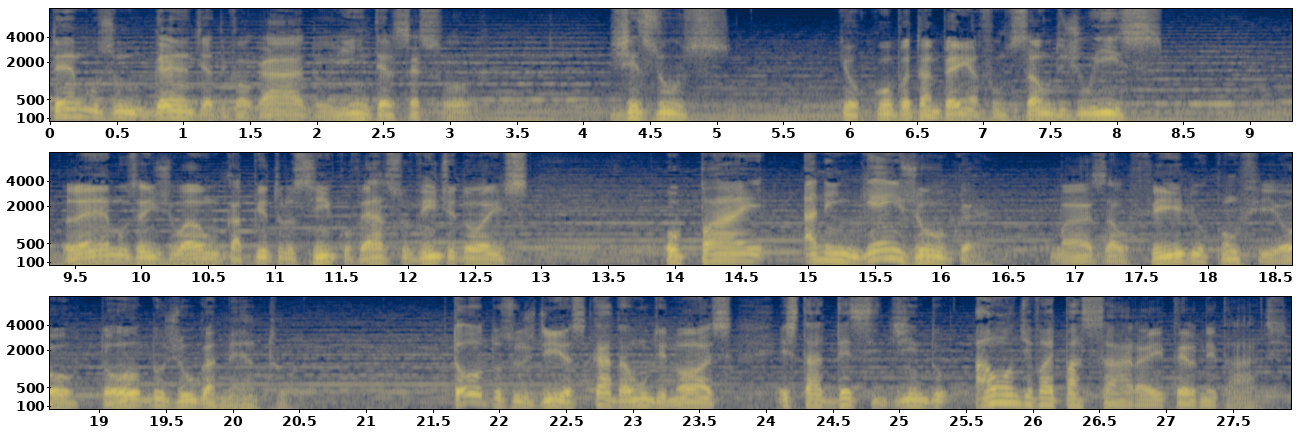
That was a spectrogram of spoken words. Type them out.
temos um grande advogado e intercessor, Jesus, que ocupa também a função de juiz. Lemos em João capítulo 5, verso 22. O Pai a ninguém julga, mas ao Filho confiou todo o julgamento. Todos os dias, cada um de nós está decidindo aonde vai passar a eternidade.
